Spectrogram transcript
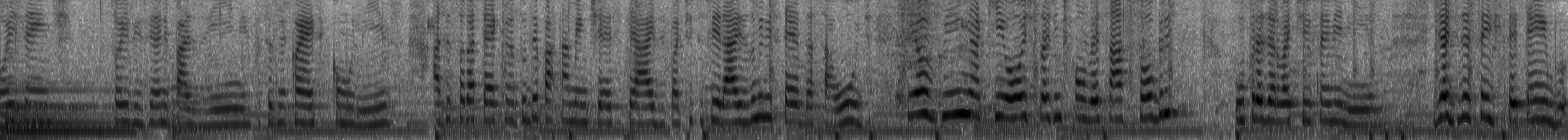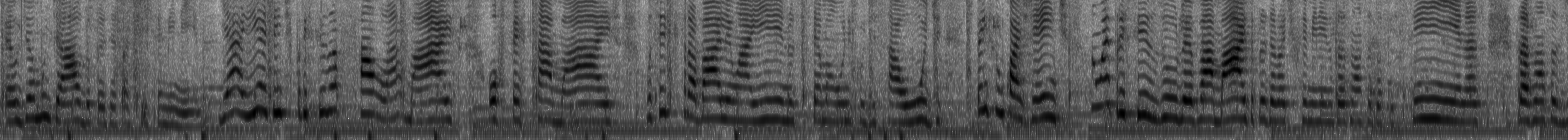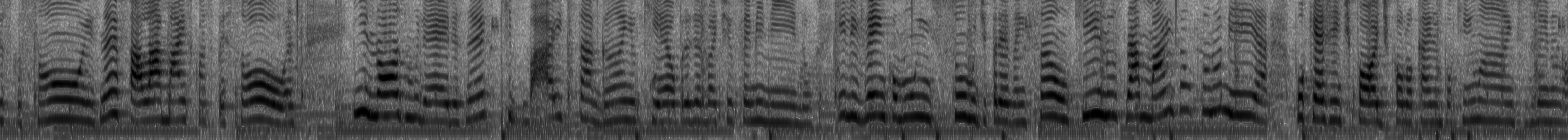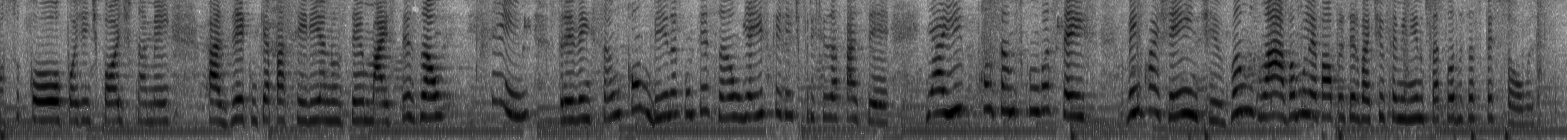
Oi, gente. Sou Elisiane Pazini, vocês me conhecem como Liz, assessora técnica do Departamento de STIs e Hepatites Virais do Ministério da Saúde. E eu vim aqui hoje para a gente conversar sobre o preservativo feminino. Dia 16 de setembro é o Dia Mundial do Preservativo Feminino. E aí a gente precisa falar mais, ofertar mais. Vocês que trabalham aí no Sistema Único de Saúde, pensam com a gente, não é preciso levar mais o preservativo feminino para as nossas oficinas, para as nossas discussões, né? Falar mais com as pessoas. E nós mulheres, né, que baita ganho que é o preservativo feminino. Ele vem como um insumo de prevenção que nos dá mais autonomia, porque a gente pode colocar ele um pouquinho antes, vem no nosso corpo, a gente pode também fazer com que a parceria nos dê mais tesão. Sim, prevenção combina com tesão e é isso que a gente precisa fazer. E aí contamos com vocês. Vem com a gente, vamos lá, vamos levar o preservativo feminino para todas as pessoas.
